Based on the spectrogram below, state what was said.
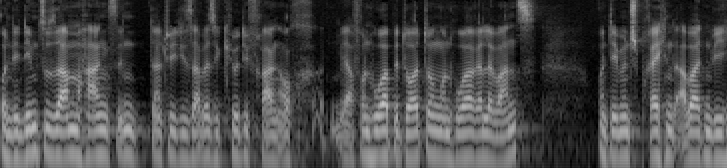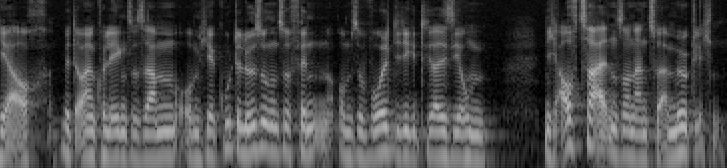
Und in dem Zusammenhang sind natürlich die Cybersecurity-Fragen auch ja, von hoher Bedeutung und hoher Relevanz. Und dementsprechend arbeiten wir hier auch mit euren Kollegen zusammen, um hier gute Lösungen zu finden, um sowohl die Digitalisierung nicht aufzuhalten, sondern zu ermöglichen.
